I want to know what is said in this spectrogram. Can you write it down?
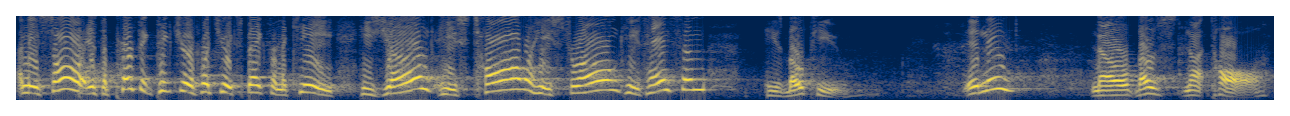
I mean, Saul is the perfect picture of what you expect from a king. He's young, he's tall, he's strong, he's handsome. He's Bo Pew. Isn't he? No, Bo's not tall.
